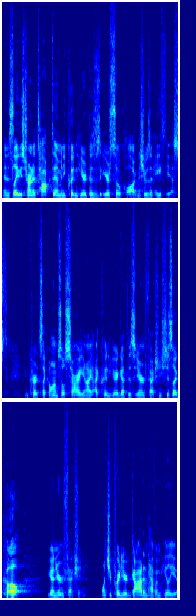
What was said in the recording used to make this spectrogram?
and this lady's trying to talk to him, and he couldn't hear because his ear's so clogged. And she was an atheist. And Kurt's like, "Oh, I'm so sorry. You know, I, I couldn't hear. I got this ear infection." She's like, "Oh, you got an ear infection. Why don't you pray to your God and have him heal you?"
